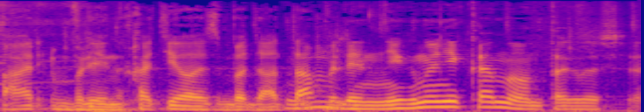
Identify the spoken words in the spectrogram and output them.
Ари... Блин, хотелось бы, да. Там... Блин, не, ну не канон тогда все.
